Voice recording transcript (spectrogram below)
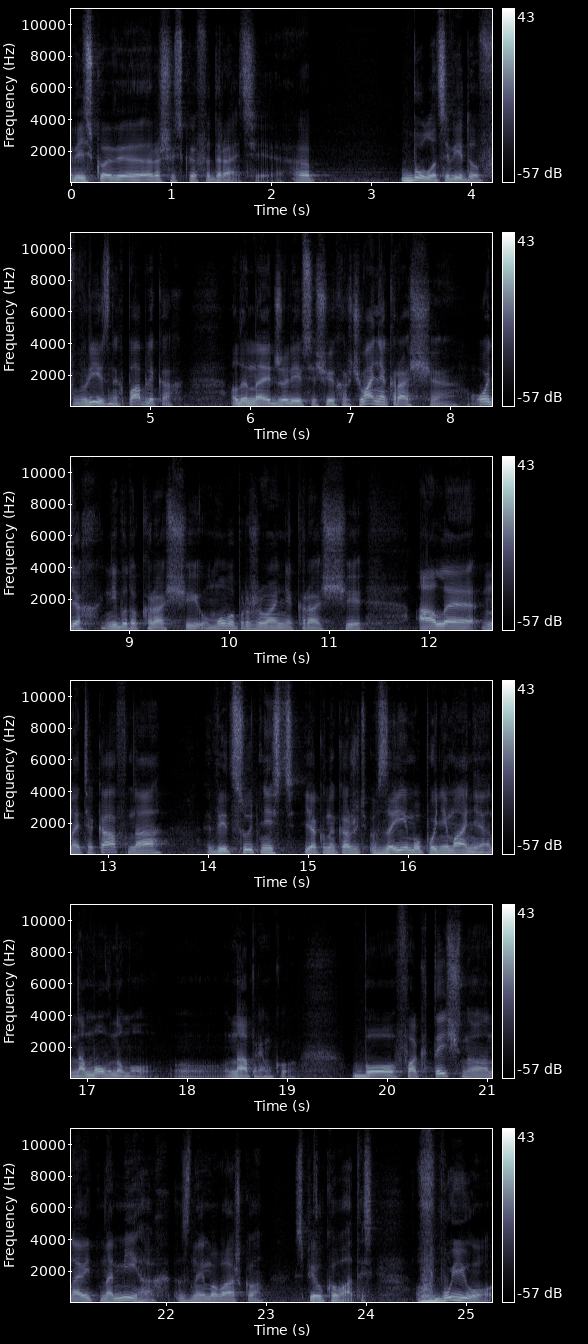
військові Російської Федерації. Е, було це відео в різних пабліках. Один навіть жалівся, що і харчування краще, одяг нібито кращий, умови проживання кращі, але натякав на відсутність, як вони кажуть, взаємопонімання на мовному напрямку. Бо фактично навіть на мігах з ними важко спілкуватись. В бою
